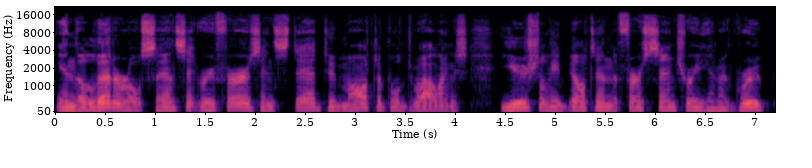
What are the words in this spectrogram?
In the literal sense, it refers instead to multiple dwellings, usually built in the first century in a group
